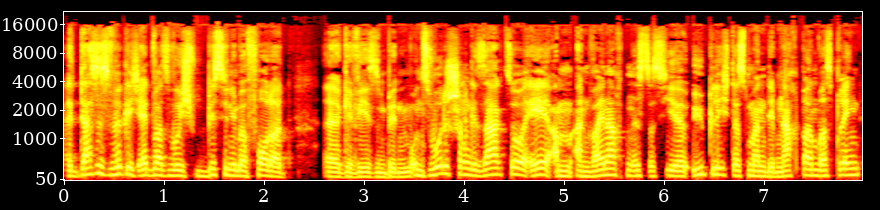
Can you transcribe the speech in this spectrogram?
das ist wirklich etwas, wo ich ein bisschen überfordert äh, gewesen bin. Uns wurde schon gesagt, so, ey, am, an Weihnachten ist das hier üblich, dass man dem Nachbarn was bringt.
